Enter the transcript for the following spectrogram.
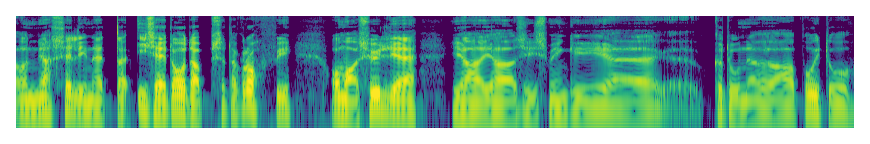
on jah selline, et ta ise toodab seda krohvi, oma sülje ja, ja siis mingi äh, kõduneva puidu,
